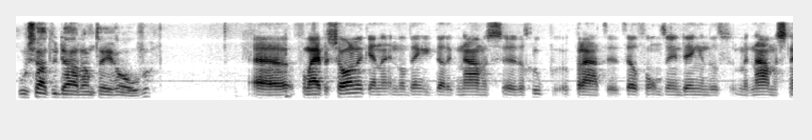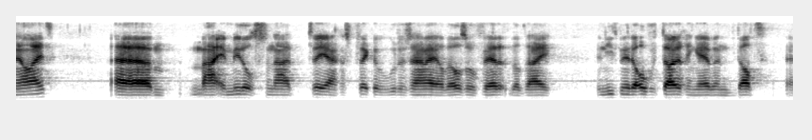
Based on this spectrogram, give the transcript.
Hoe staat u daar dan tegenover? voor mij persoonlijk, en, en, dan denk ik dat ik namens de groep praat, telt voor ons één ding en dat is met name snelheid. Ehm, maar inmiddels, na twee jaar gesprekken zijn wij al wel zover dat wij niet meer de overtuiging hebben dat uh,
